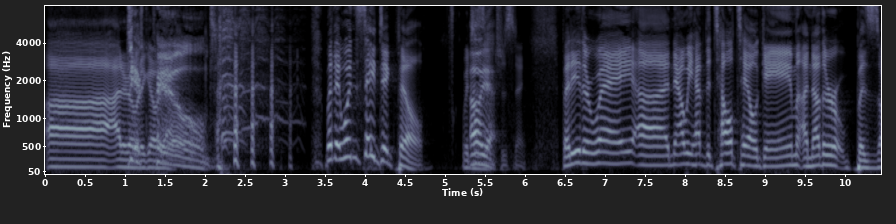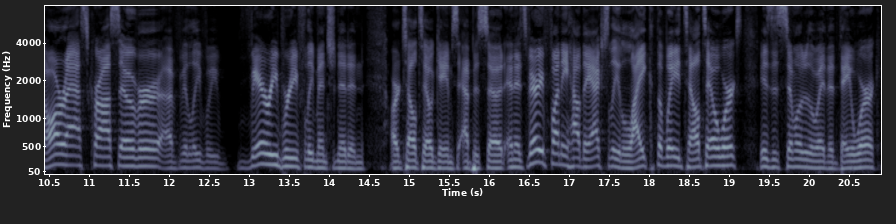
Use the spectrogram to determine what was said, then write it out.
I don't know dick where to go. Pilled. but they wouldn't say dick pill, which Oh, is yeah. interesting. But either way, uh, now we have the Telltale game, another bizarre ass crossover. I believe we very briefly mentioned it in our Telltale Games episode. And it's very funny how they actually like the way Telltale works, is it's similar to the way that they work,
